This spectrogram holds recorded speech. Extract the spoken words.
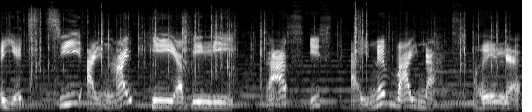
Jetzt sieh einmal her, Willi. Das ist eine Weihnachtsbrille.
